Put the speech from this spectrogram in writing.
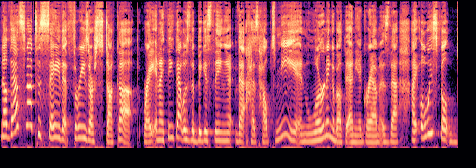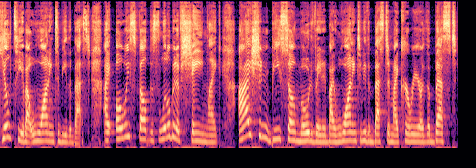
Now, that's not to say that threes are stuck up, right? And I think that was the biggest thing that has helped me in learning about the Enneagram is that I always felt guilty about wanting to be the best. I always felt this little bit of shame like I shouldn't be so motivated by wanting to be the best in my career, the best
